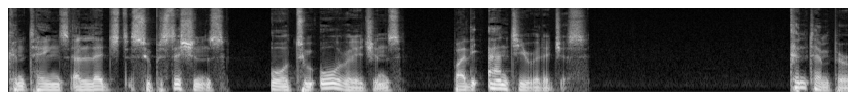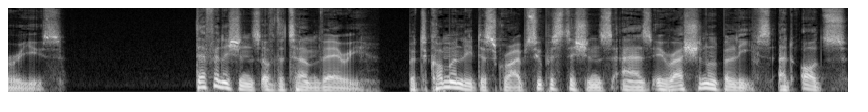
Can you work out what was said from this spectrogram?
contains alleged superstitions or to all religions by the anti religious. Contemporary use. Definitions of the term vary, but commonly describe superstitions as irrational beliefs at odds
